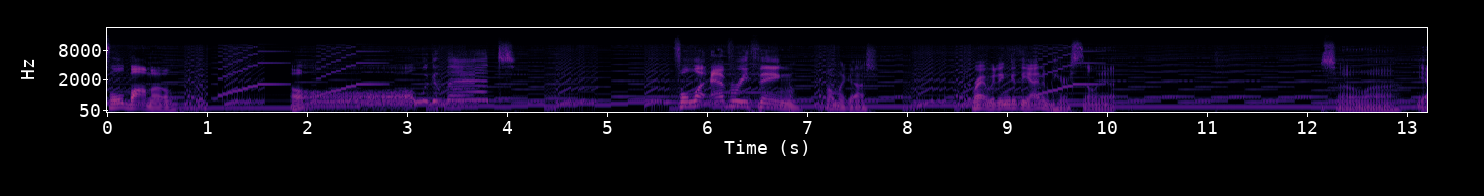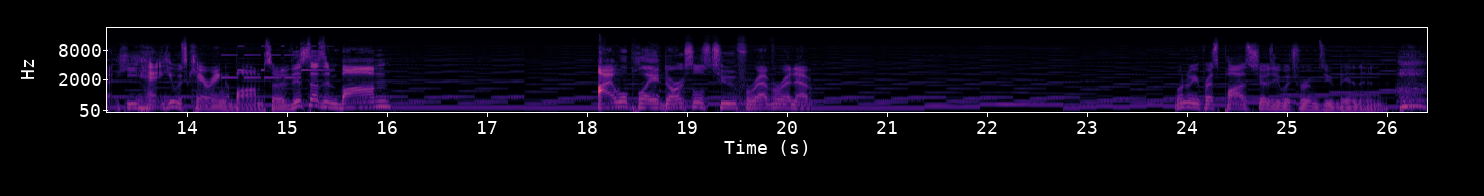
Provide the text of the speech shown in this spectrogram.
Full bombo. Oh, look at that. Full of everything. Oh my gosh. Right, we didn't get the item here still yet. So, uh, yeah, he he was carrying a bomb. So if this doesn't bomb, I will play Dark Souls 2 forever and ever. When you press pause, shows you which rooms you've been in.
